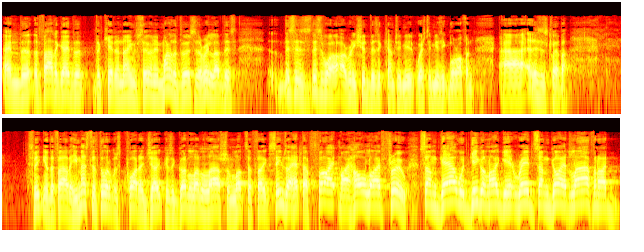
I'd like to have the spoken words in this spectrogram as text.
and the, the father gave the, the kid a name Sue. And in one of the verses, I really love this. This is this is why I really should visit country mu- western music more often. Uh, this is clever. Speaking of the father, he must have thought it was quite a joke because it got a lot of laughs from lots of folks. Seems I had to fight my whole life through. Some gal would giggle and I'd get red. Some guy'd laugh and I'd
